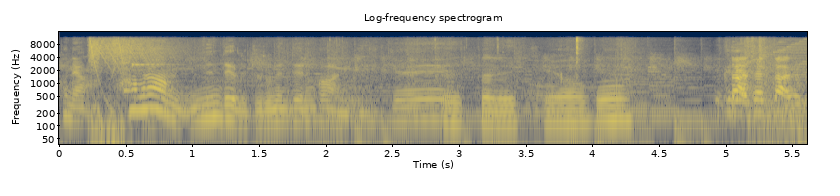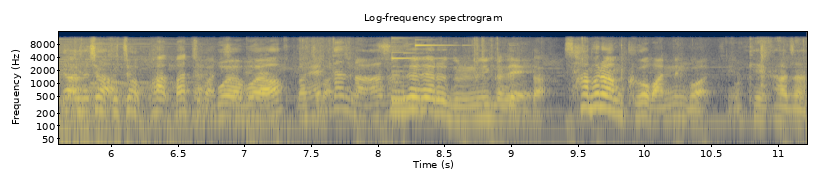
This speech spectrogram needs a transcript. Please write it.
그냥 사람 있는 대로 누르면 되는 거 아니에요? 일단 이렇게 하고. 됐다 됐다 됐다. 그쵸 그쵸 바, 맞죠 맞죠. 뭐야 뭐야? 일단 나가자. 순서대로 누르니까 네. 됐다. 사물함 그거 맞는 거 같아요. 오케이 가자.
